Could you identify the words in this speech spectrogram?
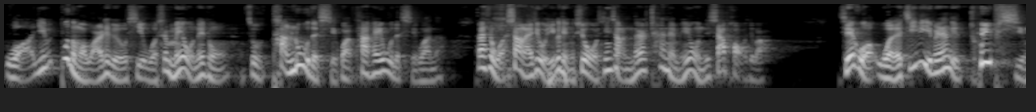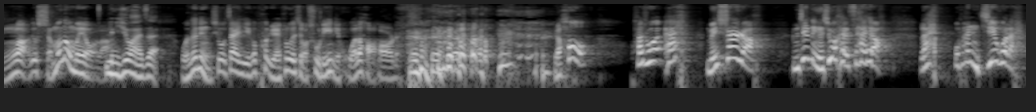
我因为不怎么玩这个游戏，我是没有那种就探路的习惯、探黑雾的习惯的。但是我上来就有一个领袖，我心想你在这站着没用，你就瞎跑去吧。结果我的基地被人给推平了，就什么都没有了。领袖还在，我的领袖在一个远处的小树林里活得好好的。然后他说：“哎，没事儿啊，你这领袖还在呀，来，我把你接过来，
